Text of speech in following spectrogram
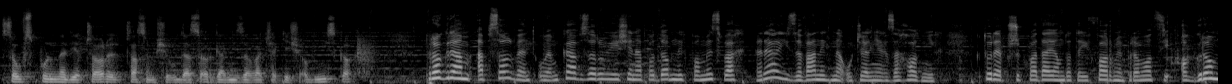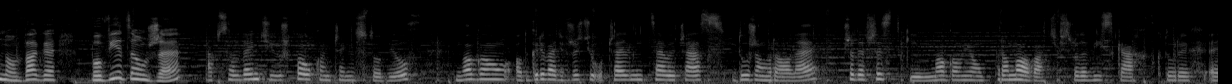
Są wspólne wieczory, czasem się uda zorganizować jakieś ognisko. Program Absolwent UMK wzoruje się na podobnych pomysłach realizowanych na uczelniach zachodnich, które przykładają do tej formy promocji ogromną wagę, bo wiedzą, że Absolwenci już po ukończeniu studiów mogą odgrywać w życiu uczelni cały czas dużą rolę. Przede wszystkim mogą ją promować w środowiskach, w których m,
